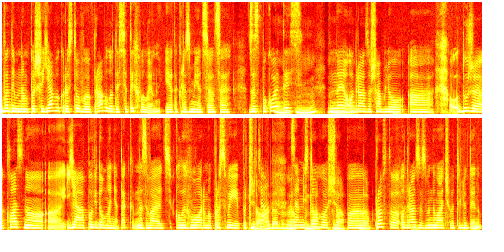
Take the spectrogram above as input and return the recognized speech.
Вадим нам пише: я використовую правило 10 хвилин. Я так розумію, це оце заспокоїтись, mm-hmm. не одразу шаблю. А дуже класно я повідомлення так називають, коли говоримо про свої почуття, да, да, да, замість того, щоб е, просто одразу звинувачувати людину.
